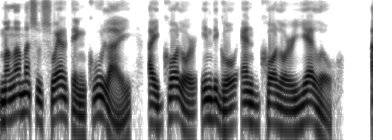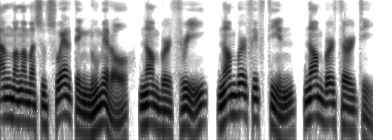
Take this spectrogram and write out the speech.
Mga masuswerteng kulay, ay color indigo and color yellow. Ang mga masuswerteng numero, number 3, number 15, number 30.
